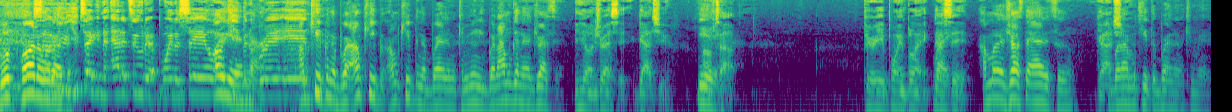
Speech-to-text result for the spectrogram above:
what part of So what I you, think? you taking the attitude at point of sale Oh and yeah, keeping nah. the bread in? I'm keeping the bread. I'm keeping I'm keeping the bread in the community, but I'm gonna address it. you gonna address it? Got you. Yeah. Off top. Period. Point blank. That's right. it. I'm gonna address the attitude, Got but. I'm gonna keep the bread in the community.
